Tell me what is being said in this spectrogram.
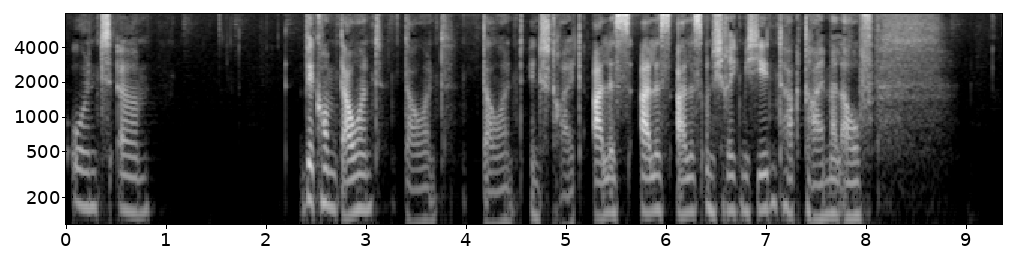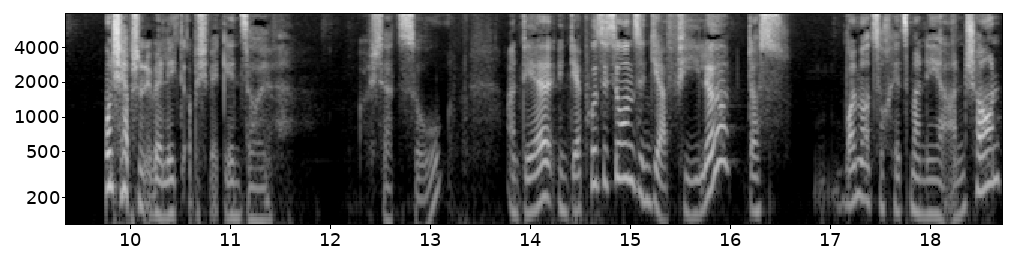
und ähm, wir kommen dauernd, dauernd, dauernd in Streit. Alles, alles, alles und ich reg mich jeden Tag dreimal auf. Und ich habe schon überlegt, ob ich weggehen soll. Ich sagte, so, an der, in der Position sind ja viele, das wollen wir uns doch jetzt mal näher anschauen.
